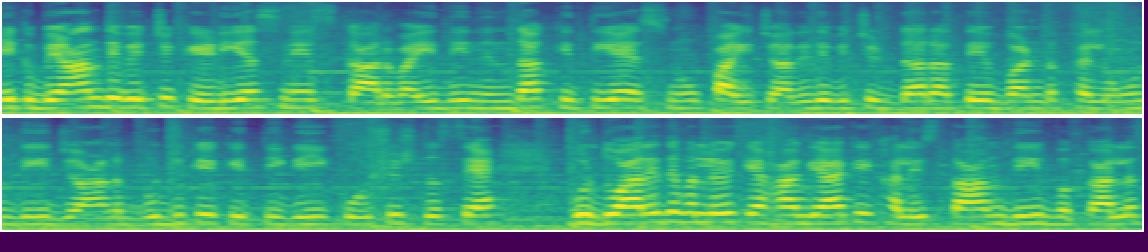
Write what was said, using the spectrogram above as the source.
ਇੱਕ ਬਿਆਨ ਦੇ ਵਿੱਚ ਕੇਡੀਐਸ ਨੇ ਇਸ ਕਾਰਵਾਈ ਦੀ ਨਿੰਦਾ ਕੀਤੀ ਹੈ। ਇਸ ਨੂੰ ਭਾਈਚਾਰੇ ਦੇ ਵਿੱਚ ਡਰ ਅਤੇ ਵੰਡ ਫੈਲਾਉਣ ਦੀ ਜਾਣ ਕੇ ਕੀਤੀ ਗਈ ਕੋਸ਼ਿਸ਼ ਦੱਸਿਆ ਗੁਰਦੁਆਰੇ ਦੇ ਵੱਲੋਂ ਇਹ ਕਿਹਾ ਗਿਆ ਕਿ ਖਾਲਿਸਤਾਨ ਦੀ ਵਕਾਲਤ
